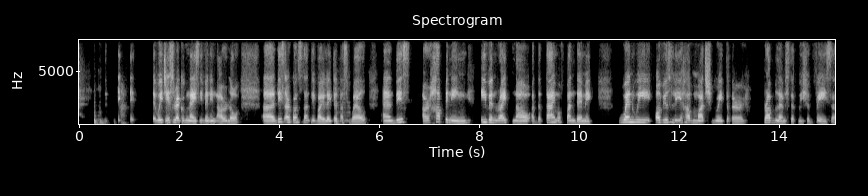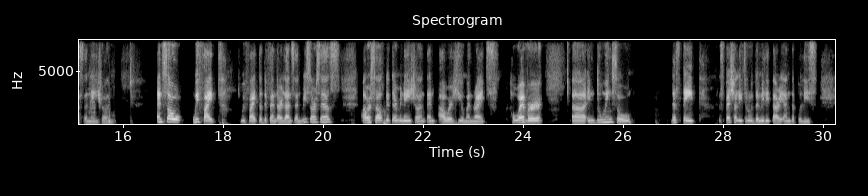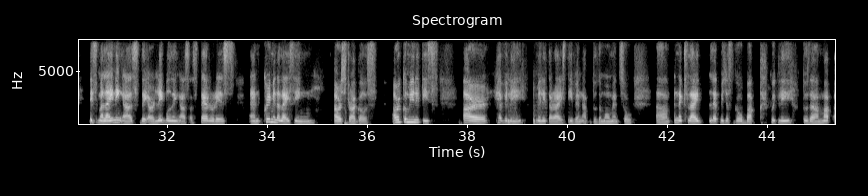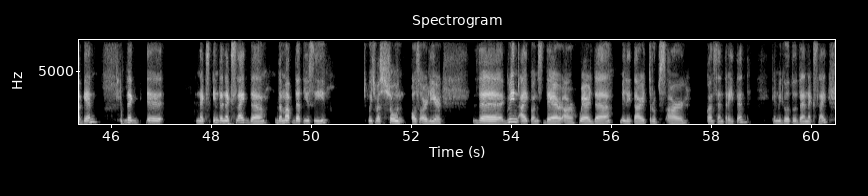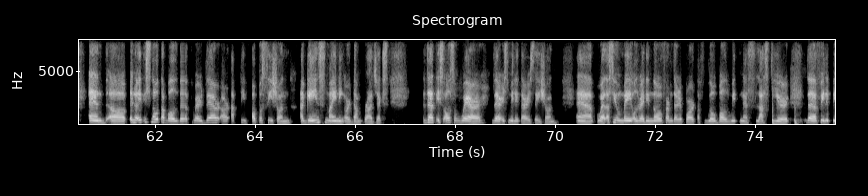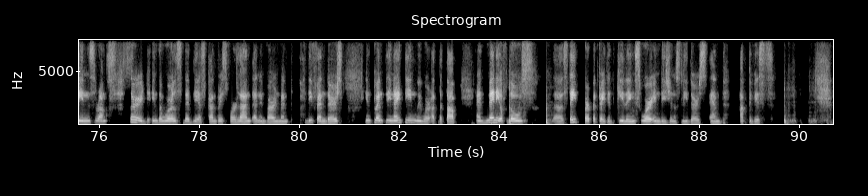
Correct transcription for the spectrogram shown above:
which is recognized even in our law, uh, these are constantly violated as well. And this are happening even right now at the time of pandemic when we obviously have much greater problems that we should face as a nation. And so we fight. We fight to defend our lands and resources, our self-determination, and our human rights. However, uh, in doing so, the state, especially through the military and the police, is maligning us. They are labeling us as terrorists and criminalizing our struggles our communities are heavily militarized even up to the moment. So um, next slide, let me just go back quickly to the map again. The uh, next in the next slide, the, the map that you see, which was shown also earlier, the green icons there are where the military troops are concentrated. Can we go to the next slide? And uh, you know, it is notable that where there are active opposition against mining or dam projects, that is also where there is militarization. Uh, well, as you may already know from the report of Global Witness last year, the Philippines ranks third in the world's deadliest countries for land and environment defenders. In 2019, we were at the top, and many of those uh, state-perpetrated killings were indigenous leaders and activists.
